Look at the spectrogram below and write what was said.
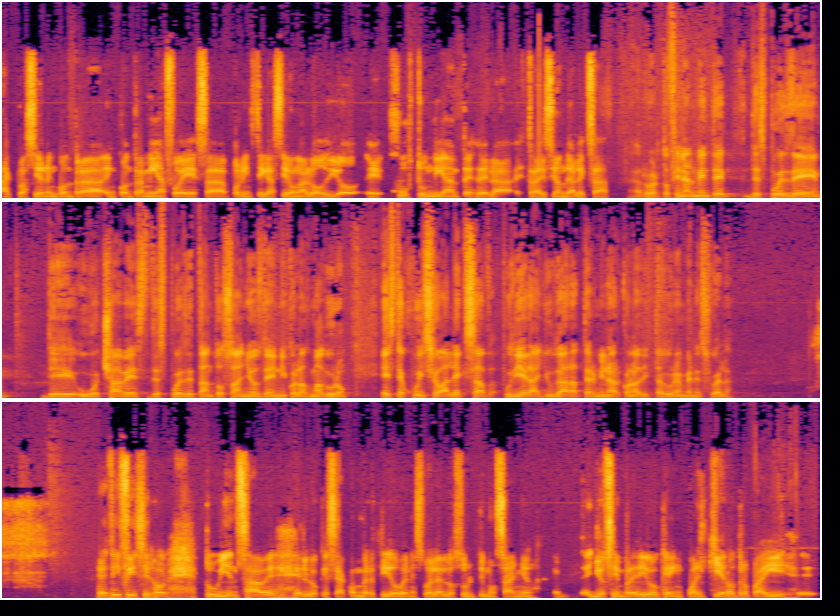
actuación en contra, en contra mía fue esa por instigación al odio eh, justo un día antes de la extradición de Alex Roberto, finalmente, después de de Hugo Chávez después de tantos años de Nicolás Maduro. ¿Este juicio, Alex pudiera ayudar a terminar con la dictadura en Venezuela? Es difícil, Jorge. Tú bien sabes lo que se ha convertido Venezuela en los últimos años. Yo siempre digo que en cualquier otro país eh,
